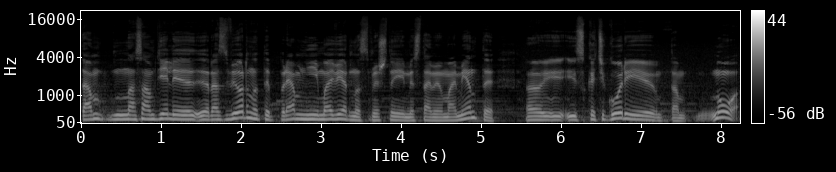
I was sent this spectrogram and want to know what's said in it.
там на самом деле развернуты прям неимоверно смешные местами моменты э, из категории там, ну,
